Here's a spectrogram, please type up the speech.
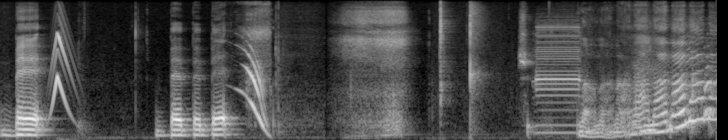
Ben. Ben, ben, ben. Je- Non, non, non, non, non, non, non, non.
